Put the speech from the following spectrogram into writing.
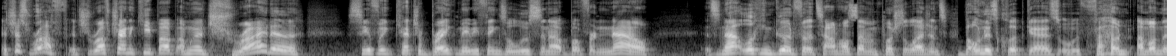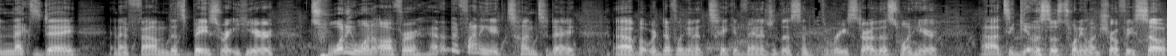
It's just rough. It's rough trying to keep up. I'm going to try to See if we can catch a break. Maybe things will loosen up. But for now, it's not looking good for the Town Hall 7 Push to Legends. Bonus clip, guys. We found I'm on the next day, and I found this base right here. 21 offer. Haven't been finding a ton today, uh, but we're definitely going to take advantage of this and three-star this one here uh, to give us those 21 trophies. So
